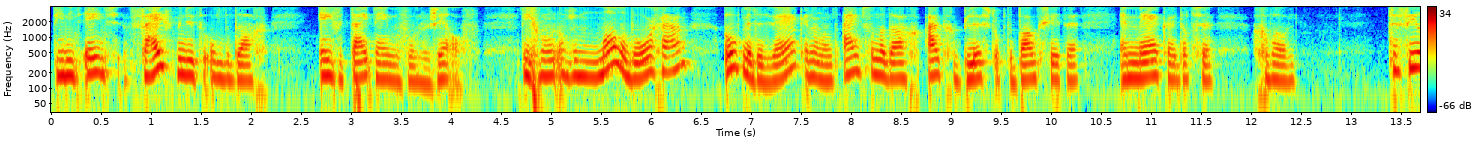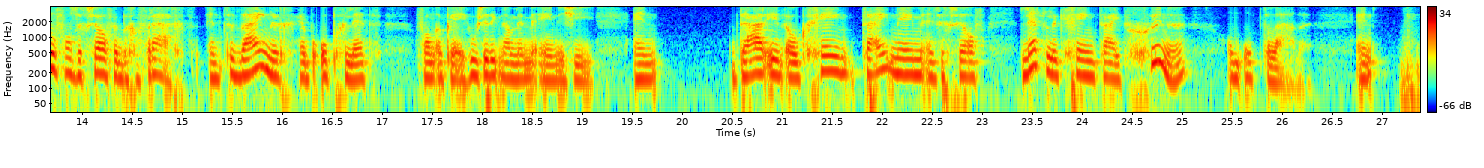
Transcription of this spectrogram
die niet eens vijf minuten om de dag even tijd nemen voor hunzelf. Die gewoon als een malle doorgaan, ook met het werk. En dan aan het eind van de dag uitgeblust op de bank zitten en merken dat ze gewoon te veel van zichzelf hebben gevraagd. En te weinig hebben opgelet van oké, hoe zit ik nou met mijn energie? En daarin ook geen tijd nemen en zichzelf letterlijk geen tijd gunnen om op te laden. En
